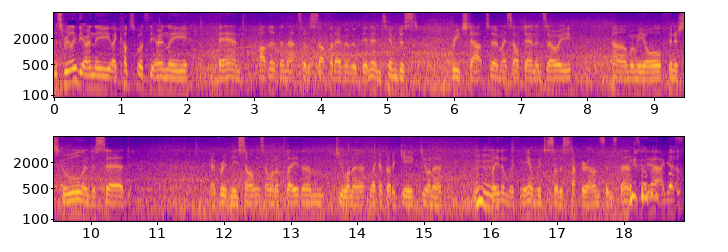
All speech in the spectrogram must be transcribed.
it's really the only like Cub Sport's the only band other than that sort of stuff that I've ever been in. Tim just reached out to myself, Dan, and Zoe um, when we all finished school and just said, "I've written these songs. I want to play them. Do you want to like I've got a gig? Do you want to play them with me?" And we just sort of stuck around since then. So yeah, I guess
